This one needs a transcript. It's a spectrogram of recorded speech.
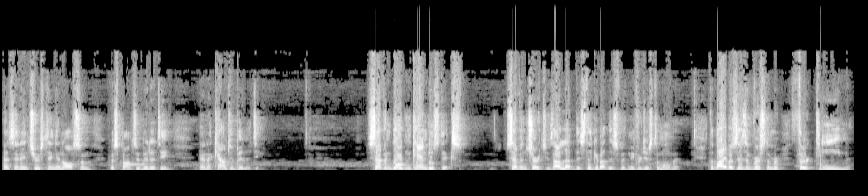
That's an interesting and awesome responsibility and accountability. Seven golden candlesticks. Seven churches. I love this. Think about this with me for just a moment. The Bible says in verse number 13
